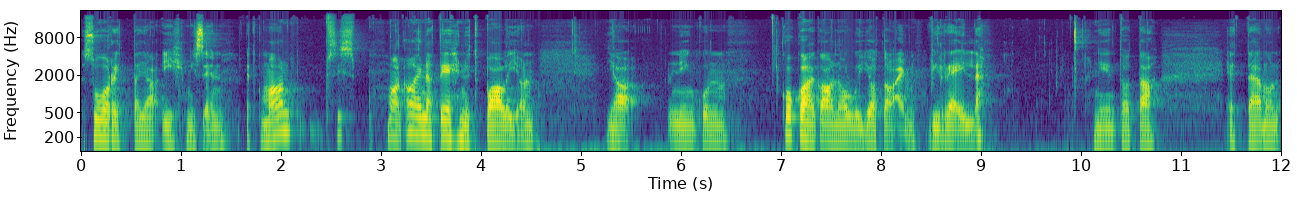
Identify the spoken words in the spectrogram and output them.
suorittaja-ihmisen, että kun mä oon, siis, mä oon aina tehnyt paljon ja niin kuin, koko aika on ollut jotain vireillä, niin tota, että tämä mun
